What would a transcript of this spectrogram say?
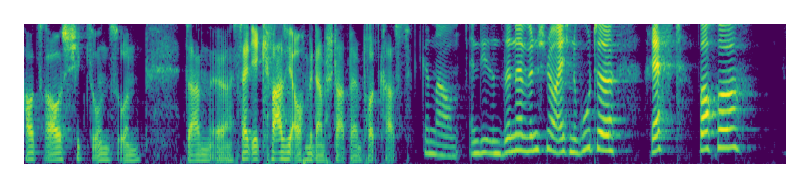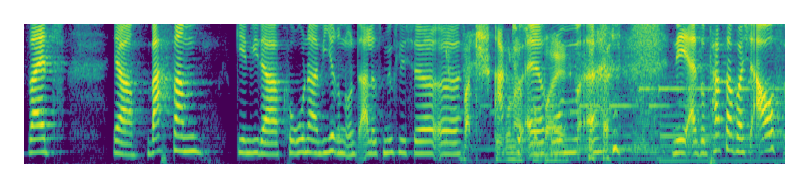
haut's raus, schickt's uns und dann äh, seid ihr quasi auch mit am Start beim Podcast. Genau. In diesem Sinne wünschen wir euch eine gute Restwoche. Seid ja wachsam. Es gehen wieder Coronaviren und alles Mögliche äh, Quatsch, Corona ist aktuell vorbei. rum. nee, also passt auf euch auf.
